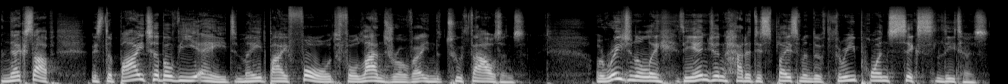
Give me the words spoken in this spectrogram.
Next up is the bi-turbo V8 made by Ford for Land Rover in the 2000s. Originally, the engine had a displacement of 3.6 liters.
